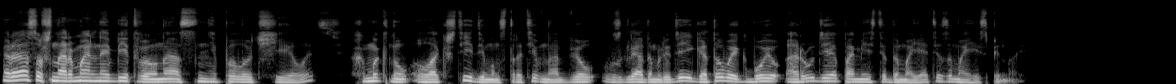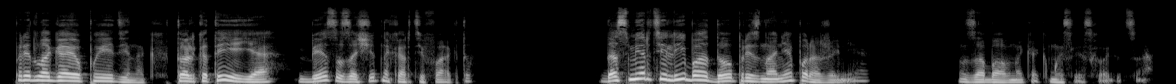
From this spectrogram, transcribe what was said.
«Раз уж нормальной битвы у нас не получилось», — хмыкнул Лакшти и демонстративно обвел взглядом людей, готовые к бою орудия поместья Домаяти за моей спиной. «Предлагаю поединок. Только ты и я, без защитных артефактов. До смерти, либо до признания поражения». Забавно, как мысли сходятся.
